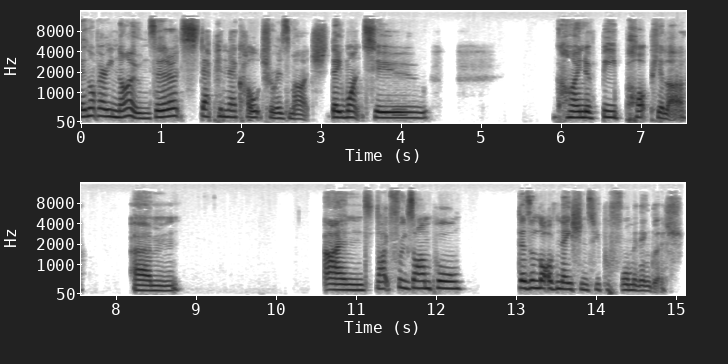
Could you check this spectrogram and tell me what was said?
they're not very known so they don't step in their culture as much they want to kind of be popular um and like for example there's a lot of nations who perform in english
